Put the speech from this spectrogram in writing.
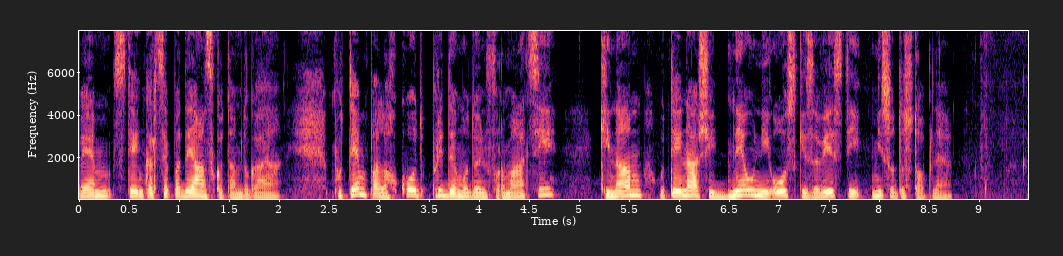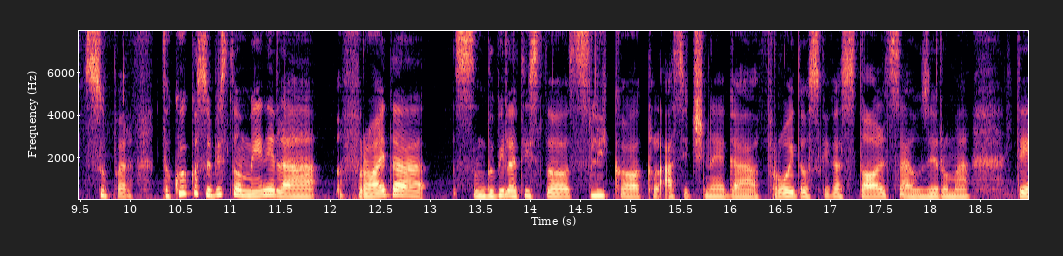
vem, s tem, kar se pa dejansko tam dogaja. Potem pa lahko pridemo do informacij, ki nam v tej naši dnevni oski zavesti niso dostopne. Super. Takoj, ko sem v bistvu omenila Freuda, sem dobila tisto sliko klasičnega freudovskega stolca oziroma te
